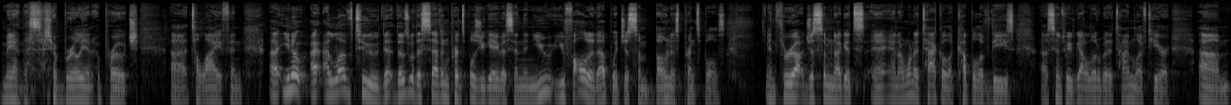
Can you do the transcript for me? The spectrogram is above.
man, that's such a brilliant approach uh, to life. And uh, you know, I, I love too. Th- those were the seven principles you gave us, and then you you followed it up with just some bonus principles. And threw out just some nuggets, and, and I want to tackle a couple of these uh, since we've got a little bit of time left here. Um,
